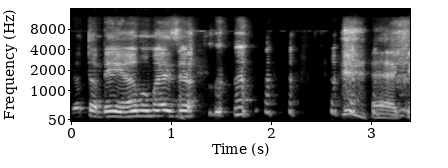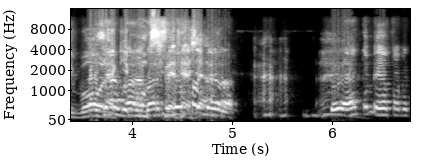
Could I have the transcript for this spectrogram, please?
eu também amo, mas eu... É, que bom, mas né? É, que agora, bom você viajar. É, também, eu, tava,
